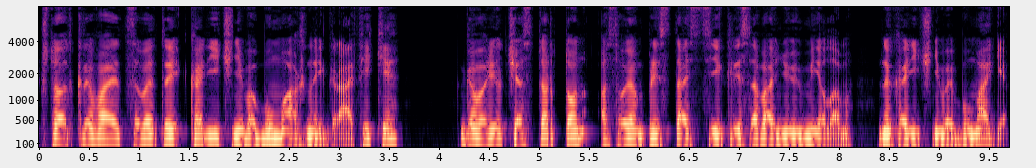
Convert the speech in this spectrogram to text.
что открывается в этой коричнево-бумажной графике, говорил Честертон о своем пристрастии к рисованию мелом – на коричневой бумаге,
